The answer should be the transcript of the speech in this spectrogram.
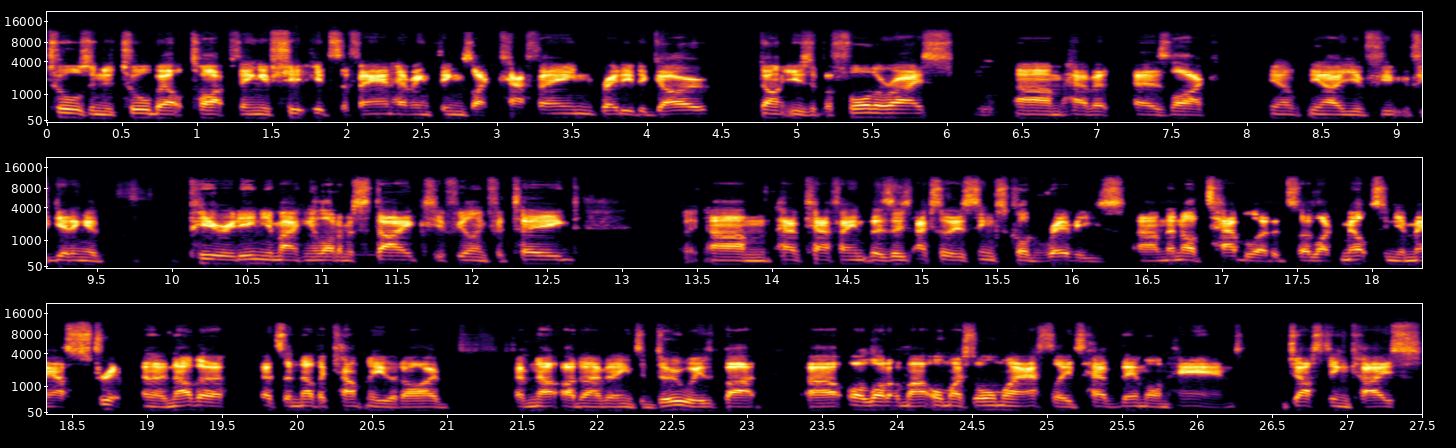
tools in your tool belt type thing. If shit hits the fan, having things like caffeine ready to go. Don't use it before the race. Um, have it as like you know, you know, if, you, if you're getting a period in, you're making a lot of mistakes. You're feeling fatigued. Um, have caffeine. There's these, actually these things called Revvies. Um, they're not tablet. It's so like melts in your mouth strip. And another that's another company that I have not I don't have anything to do with, but uh, a lot of my almost all my athletes have them on hand just in case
